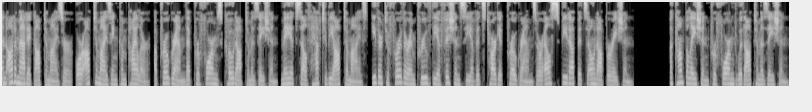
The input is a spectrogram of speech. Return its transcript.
An automatic optimizer or optimizing compiler, a program that performs code optimization may itself have to be optimized, either to further improve the efficiency of its target programs or else speed up its own operation. A compilation performed with optimization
